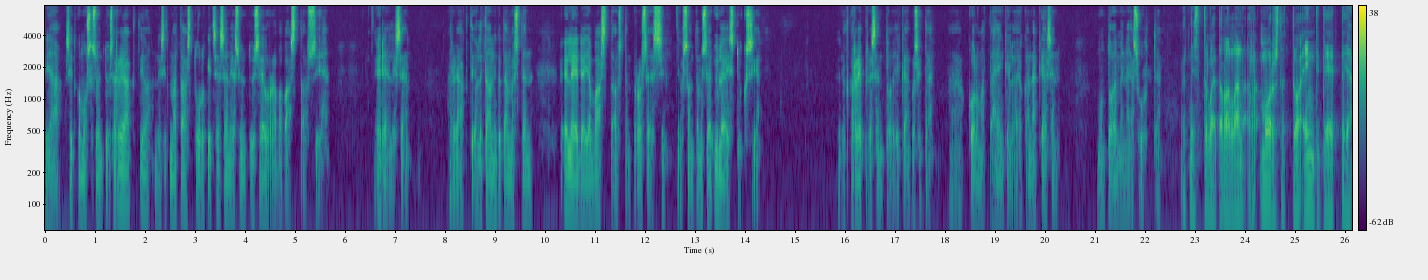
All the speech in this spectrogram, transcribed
Ja sitten kun minussa syntyy se reaktio, niin sitten mä taas tulkitsen sen ja syntyy seuraava vastaus siihen edelliseen reaktioon. Eli tämä on niin tämmöisten eleiden ja vastausten prosessi, jossa on tämmöisiä yleistyksiä, jotka representoi ikään kuin sitä kolmatta henkilöä, joka näkee sen mun toiminnan ja suhteen. Että niistä tulee tavallaan muodostettua entiteettejä.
